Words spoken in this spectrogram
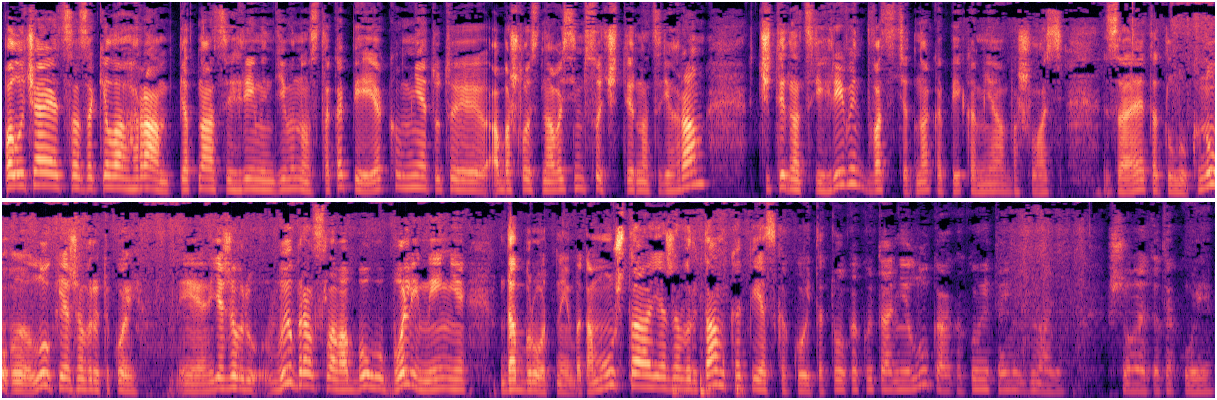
Получается, за килограмм 15 гривен 90 копеек. Мне тут э, обошлось на 814 грамм. 14 гривен 21 копейка мне обошлась за этот лук. Ну, э, лук, я же говорю, такой, э, я же говорю, выбрал, слава богу, более-менее добротный. Потому что, я же говорю, там капец какой-то. То какой-то не лук, а какой-то, я не знаю, что это такое.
